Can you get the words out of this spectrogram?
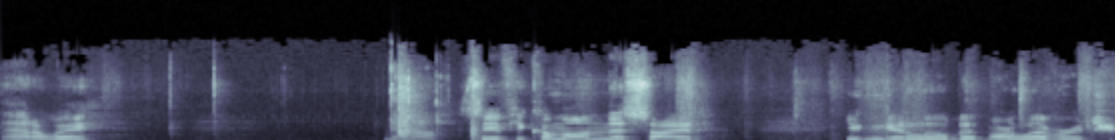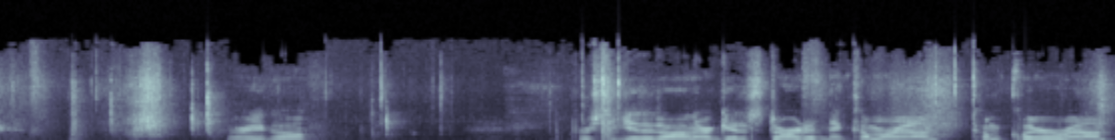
That away. Now, see if you come on this side, you can get a little bit more leverage. There you go. First you get it on there, get it started, and then come around, come clear around.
